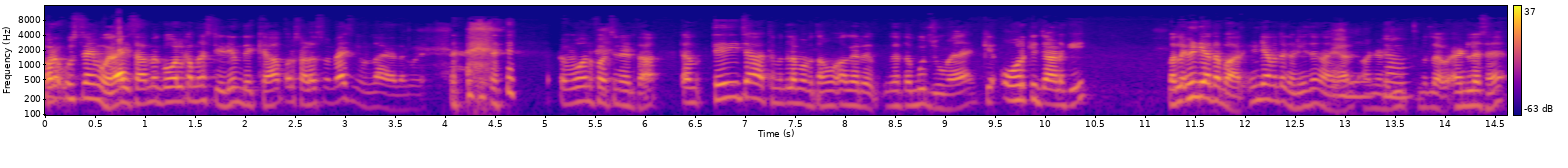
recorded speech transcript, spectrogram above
पर हम्म उस टाइम हो रहा हिसाब में गोल का मैंने स्टेडियम देखा पर साला उसमें मैच नहीं होने आया था कोई। तो वो अनफॉर्चुनेट था। तब तेरी चाहत मतलब मैं बताऊँ अगर मैं तो बुझू मैं कि और की जान की? मतलब इंडिया तो बाहर। इंडिया में तो घनी जगह है यार हाँ। मतलब एंडलेस है।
